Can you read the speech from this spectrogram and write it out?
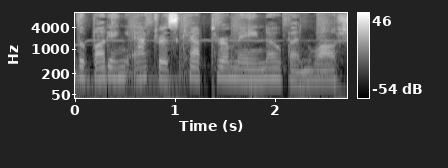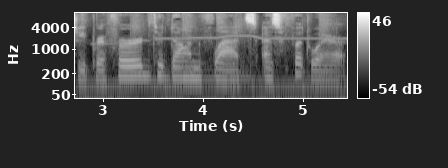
The budding actress kept her mane open while she preferred to don flats as footwear.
